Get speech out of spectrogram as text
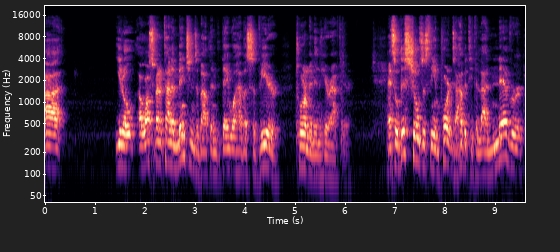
uh, you know, Allah subhanahu wa ta'ala mentions about them that they will have a severe torment in the hereafter. And so this shows us the importance of Habbatifillah. Never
